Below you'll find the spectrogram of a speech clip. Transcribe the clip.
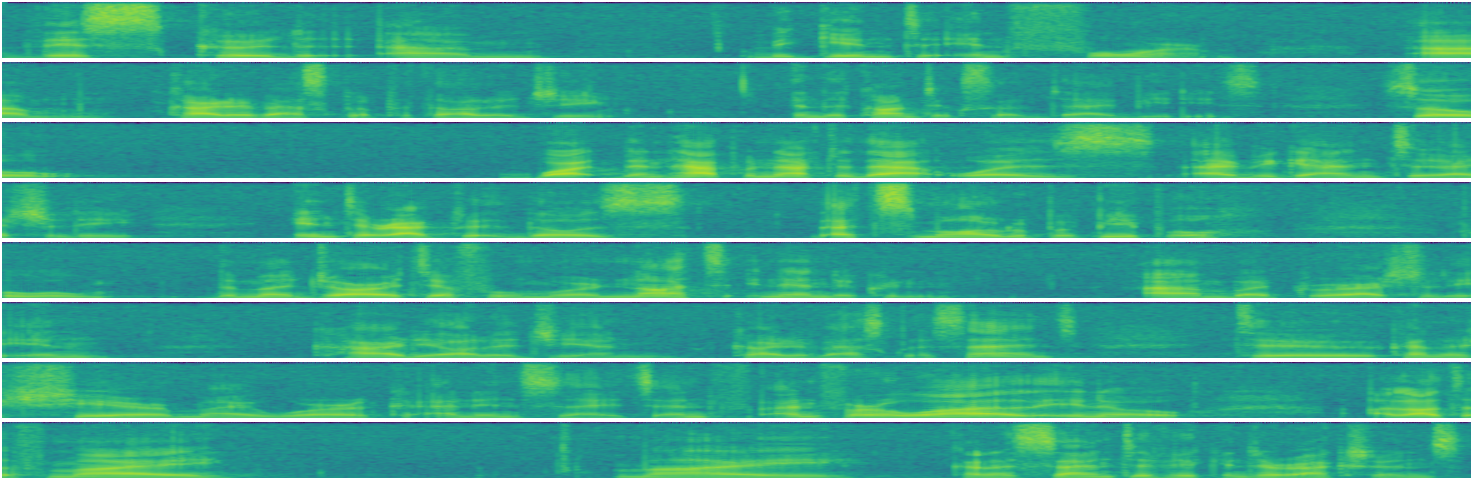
this could um, begin to inform um, cardiovascular pathology in the context of diabetes. So what then happened after that was I began to actually interact with those, that small group of people who, the majority of whom were not in endocrine, um, but were actually in cardiology and cardiovascular science to kind of share my work and insights. And, and for a while, you know, a lot of my, my kind of scientific interactions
